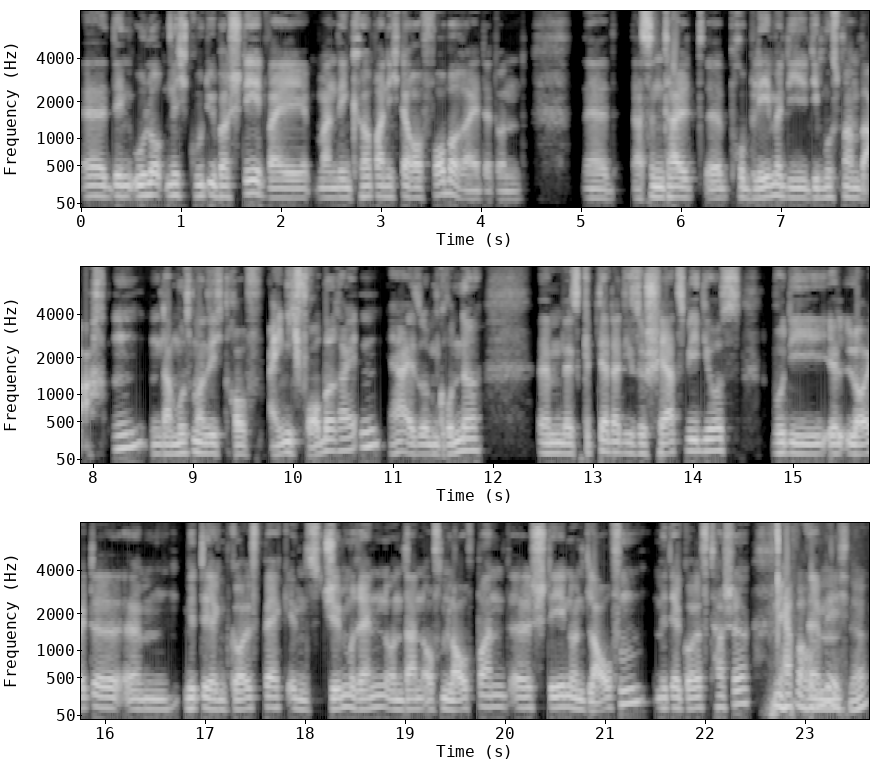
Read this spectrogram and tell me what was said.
äh, den Urlaub nicht gut übersteht, weil man den Körper nicht darauf vorbereitet und äh, das sind halt äh, Probleme, die die muss man beachten und da muss man sich drauf eigentlich vorbereiten, ja, also im Grunde ähm, es gibt ja da diese Scherzvideos, wo die äh, Leute ähm, mit dem Golfbag ins Gym rennen und dann auf dem Laufband äh, stehen und laufen mit der Golftasche. Ja, warum ähm, nicht, ne?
